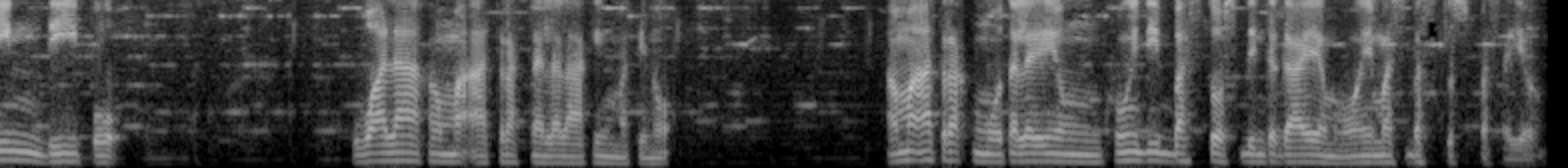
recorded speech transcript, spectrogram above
Hindi po. Wala kang ma-attract na lalaking matino. Ang ma-attract mo talaga yung kung hindi bastos din kagaya mo, ay mas bastos pa sa'yo.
